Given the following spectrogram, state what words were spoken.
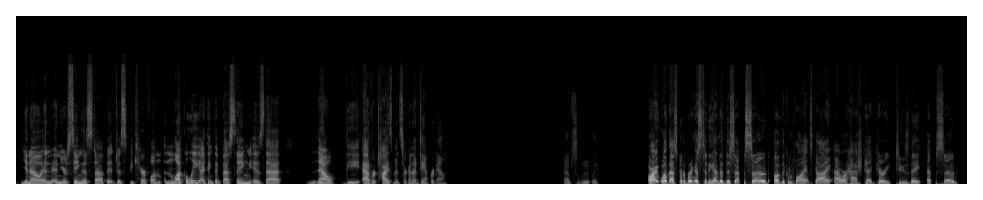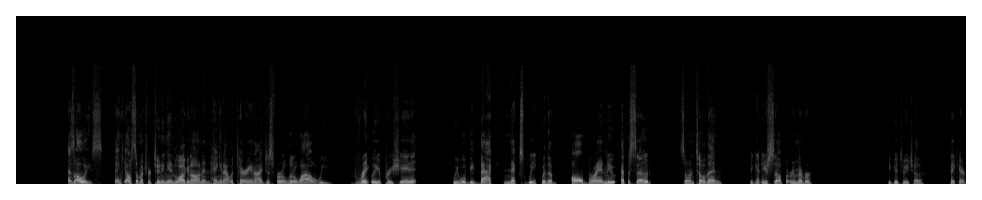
you know, and and you're seeing this stuff, it just be careful. And, and luckily, I think the best thing is that now the advertisements are going to damper down. Absolutely. All right. Well, that's going to bring us to the end of this episode of the Compliance Guy, our hashtag Terry Tuesday episode. As always, thank you all so much for tuning in, logging on, and hanging out with Terry and I just for a little while. We greatly appreciate it. We will be back next week with a all brand new episode. So until then, be good to yourself, but remember, be good to each other. Take care.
